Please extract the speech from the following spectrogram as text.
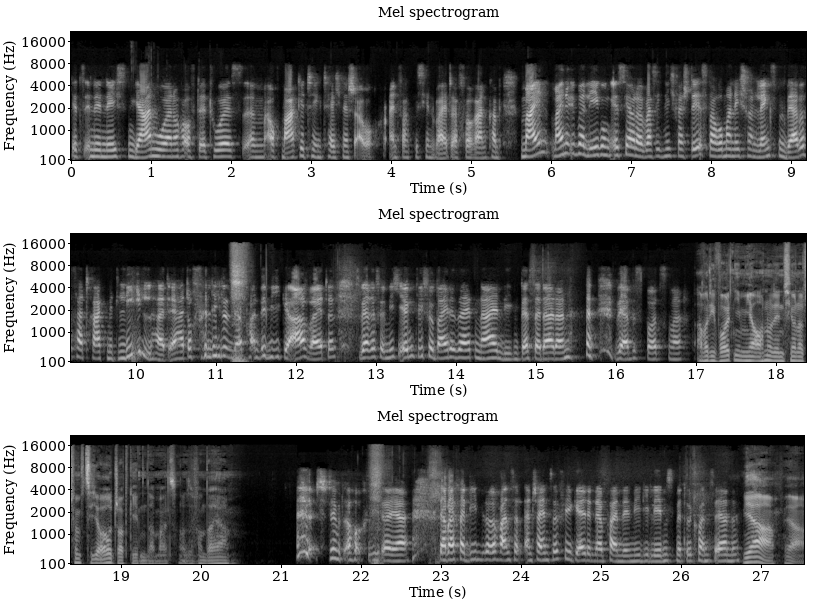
jetzt in den nächsten Jahren, wo er noch auf der Tour ist, ähm, auch marketingtechnisch auch einfach ein bisschen weiter vorankommt. Mein, meine Überlegung ist ja, oder was ich nicht verstehe, ist, warum er nicht schon längst einen Werbevertrag mit Lidl hat. Er hat doch für Lidl in der Pandemie gearbeitet. Es wäre für mich irgendwie für beide Seiten naheliegend, dass er da dann Werbespots macht. Aber die wollten ihm ja auch nur den 450-Euro-Job geben damals. Also von daher. Stimmt auch wieder, ja. Dabei verdienen doch anscheinend so viel Geld in der Pandemie, die Lebensmittelkonzerne. Ja, ja,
